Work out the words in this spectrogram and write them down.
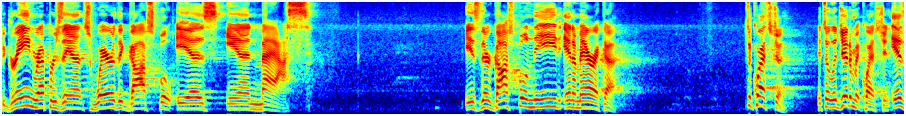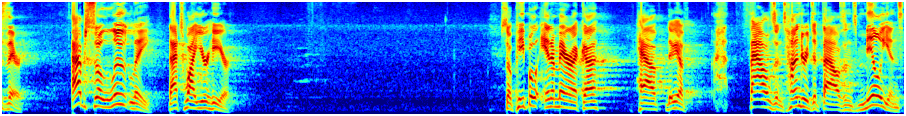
The green represents where the gospel is in mass. Is there gospel need in America? It's a question. It's a legitimate question. Is there? Absolutely. That's why you're here. So, people in America have, they have thousands, hundreds of thousands, millions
